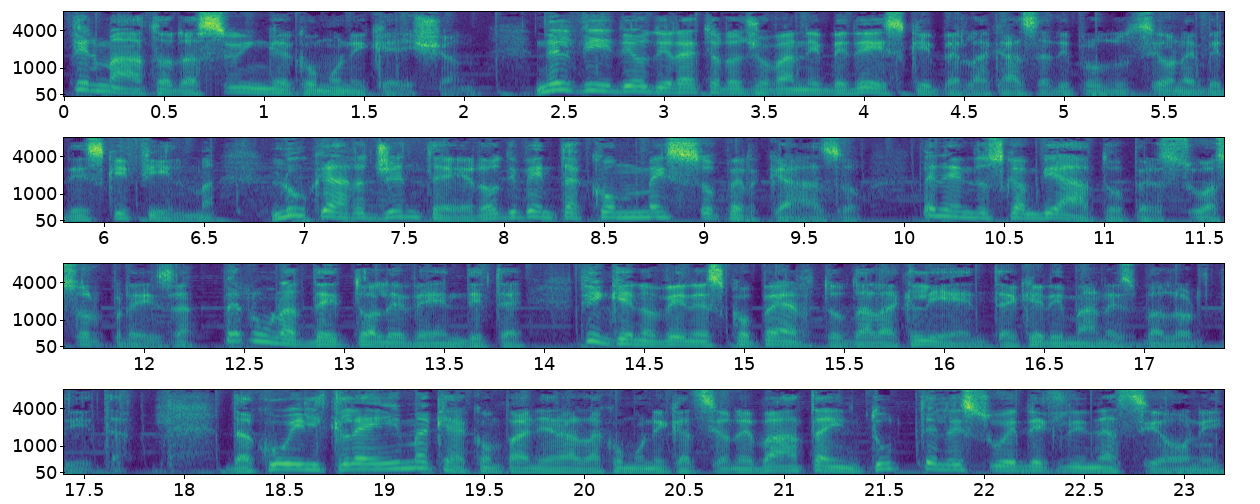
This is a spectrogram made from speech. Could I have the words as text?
firmato da Swing Communication. Nel video diretto da Giovanni Bedeschi per la casa di produzione Bedeschi Film, Luca Argentero diventa commesso per caso, venendo scambiato per sua sorpresa per un addetto alle vendite, finché non viene scoperto dalla cliente che rimane sbalordita. Da cui il claim che accompagnerà la comunicazione Bata in tutte le sue declinazioni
